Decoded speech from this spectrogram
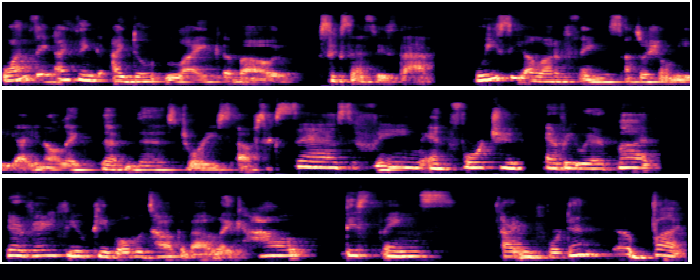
One thing I think I don't like about success is that we see a lot of things on social media, you know, like the, the stories of success, fame, and fortune everywhere. But there are very few people who talk about like how these things are important, but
